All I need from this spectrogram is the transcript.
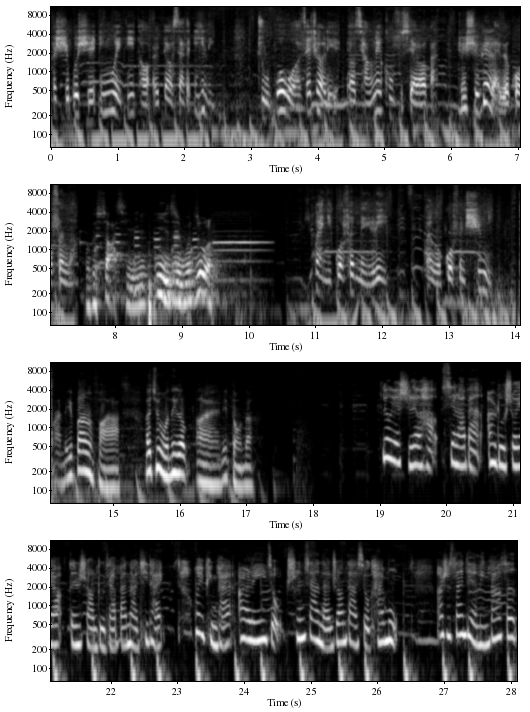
和时不时因为低头而掉下的衣领。主播，我在这里要强烈控诉蟹老板，真是越来越过分了。我的煞气抑制不住了。怪你过分美丽，怪我过分痴迷。哎，没办法啊，而且我那个，哎，你懂的。六月十六号，谢老板二度受邀登上杜嘉班纳 T 台，为品牌二零一九春夏男装大秀开幕。二十三点零八分，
